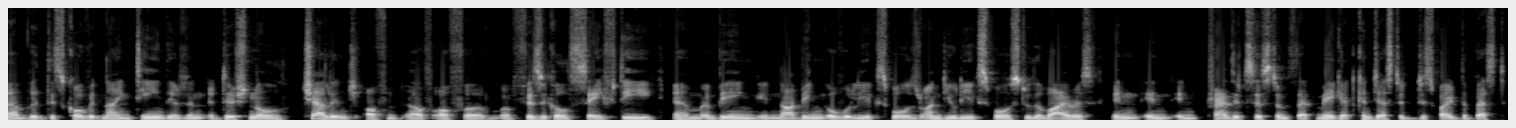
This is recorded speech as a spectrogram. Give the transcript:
um, with this COVID 19, there's an additional challenge of of of, uh, of physical safety, um, being not being overly exposed or unduly exposed to the virus in in in transit systems that may get congested, despite the best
